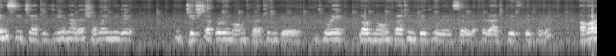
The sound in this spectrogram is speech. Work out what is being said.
এন সি চ্যাটার্জি এনারা সবাই মিলে চেষ্টা করে মাউন্ট প্যাটনকে ধরে লর্ড মাউন্ট প্যাটনকে ধরে স্যার রাজক্লিফকে ধরে আবার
